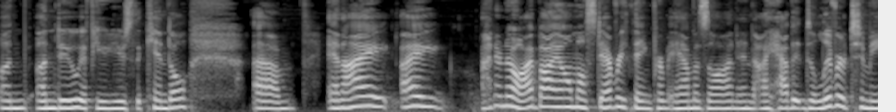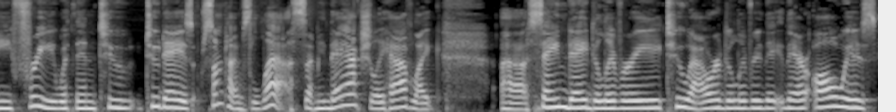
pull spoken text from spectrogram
un- undo if you use the Kindle. Um, and I I I don't know. I buy almost everything from Amazon and I have it delivered to me free within two two days, sometimes less. I mean, they actually have like uh, same day delivery, two hour delivery. They, they're always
